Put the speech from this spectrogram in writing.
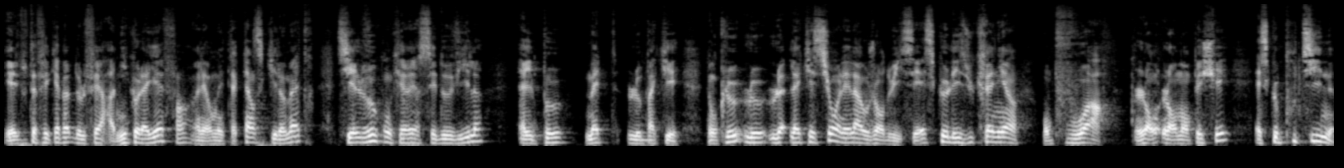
Et elle est tout à fait capable de le faire à Nikolaïev. Hein. Allez, on est à 15 kilomètres. Si elle veut conquérir ces deux villes, elle peut mettre le paquet. Donc la question, elle est là aujourd'hui. C'est est-ce que les Ukrainiens vont pouvoir l'en empêcher. Est-ce que Poutine,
